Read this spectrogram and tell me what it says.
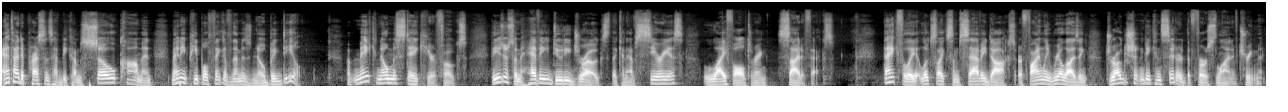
Antidepressants have become so common, many people think of them as no big deal. But make no mistake here, folks. These are some heavy duty drugs that can have serious, life altering side effects. Thankfully, it looks like some savvy docs are finally realizing drugs shouldn't be considered the first line of treatment.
